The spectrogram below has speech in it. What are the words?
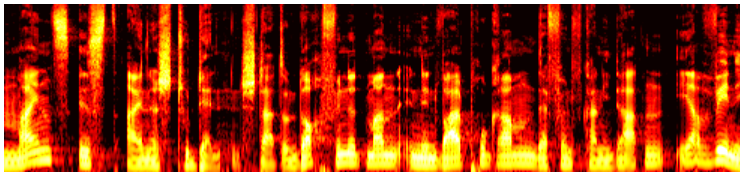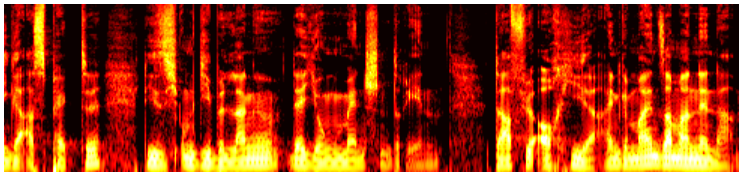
Mainz ist eine Studentenstadt und doch findet man in den Wahlprogrammen der fünf Kandidaten eher wenige Aspekte, die sich um die Belange der jungen Menschen drehen. Dafür auch hier ein gemeinsamer Nenner.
